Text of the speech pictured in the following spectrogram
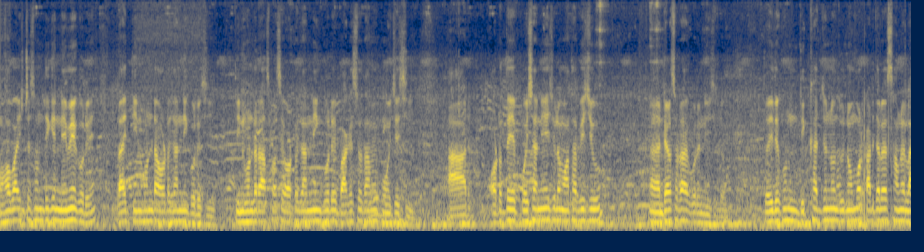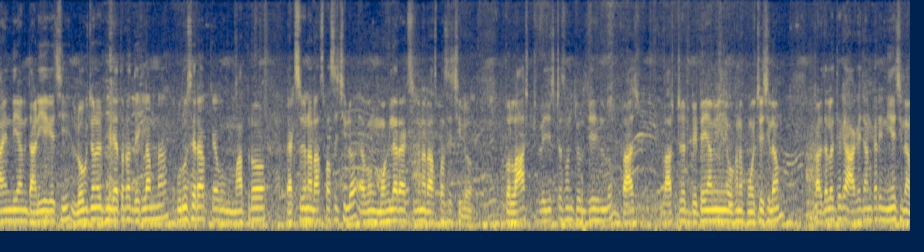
মহবা স্টেশন থেকে নেমে করে প্রায় তিন ঘণ্টা অটো জার্নি করেছি। তিন ঘণ্টার আশপাশে অটো জার্নি করে বাগেশ্বর ধামে পৌঁছেছি। আর অটোতে পয়সা নিয়েছিল মাথা পিছু দেড়শো টাকা করে নিয়েছিল। তো এই দেখুন, দীক্ষার জন্য দুই নম্বর কার্যালয়ের সামনে লাইন দিয়ে আমি দাঁড়িয়ে গেছি। লোকজনের ভিড় এতটা দেখলাম না। পুরুষেরা মাত্র একশো জনের আশপাশে ছিল এবং মহিলারা একশো জনের আশপাশে ছিল। তো লাস্ট রেজিস্ট্রেশন চলছিল। লাস্ট লাস্টের ডেটেই আমি ওখানে পৌঁছেছিলাম। কার্যালয় থেকে আগে জানকারি নিয়েছিলাম,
